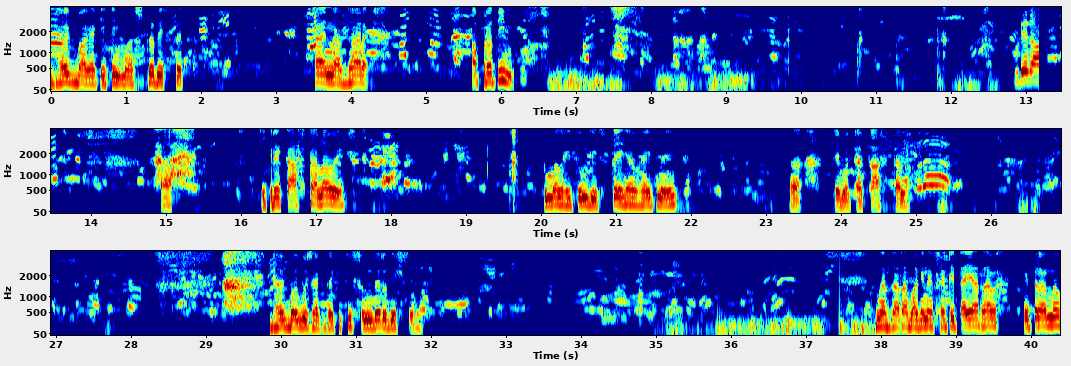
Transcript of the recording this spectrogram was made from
ढग बघा किती मस्त दिसते काय नजारा अप्रतिम. पुढे जा. इकडे कास तलाव आहे. तुम्हाला इथून दिसतंय का माहीत नाही. हा ते बघा कास तलाव. ढग बघू शकता किती सुंदर दिसते नजारा बघण्यासाठी तयार राहा मित्रांनो.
